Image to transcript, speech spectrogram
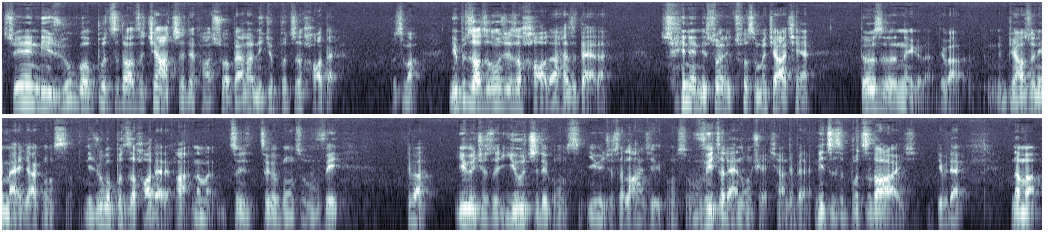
所以呢，你如果不知道这价值的话，说白了你就不知好歹，不是吧？你不知道这东西是好的还是歹的，所以呢，你说你出什么价钱都是那个的，对吧？你比方说你买一家公司，你如果不知好歹的话，那么这这个公司无非，对吧？一个就是优质的公司，一个就是垃圾的公司，无非这两种选项，对不对？你只是不知道而已，对不对？那么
